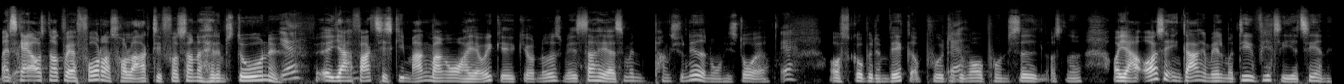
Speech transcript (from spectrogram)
Man skal også nok være foredragsholderagtig for sådan at have dem stående. Ja. Øh, Jeg har faktisk i mange, mange år, har jeg jo ikke øh, gjort noget som helst. Så har jeg simpelthen pensioneret nogle historier. Ja. Og skubbet dem væk og puttet Ja. ja. dem over på en seddel og sådan noget. Og jeg har også en gang imellem, og det er virkelig irriterende,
